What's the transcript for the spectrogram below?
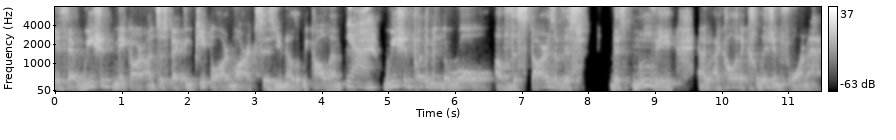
is that we should make our unsuspecting people our marks, as you know that we call them. Yeah. We should put them in the role of the stars of this this movie and I, I, call it a collision format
